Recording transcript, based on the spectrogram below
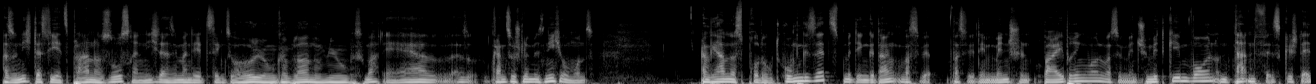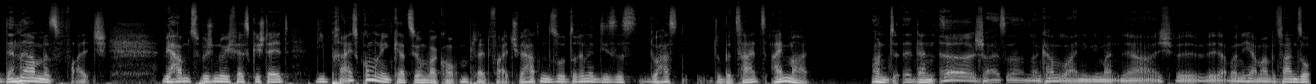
also nicht, dass wir jetzt planlos losrennen, nicht, dass jemand jetzt denkt, so, oh, wir haben keinen Plan, haben die was gemacht. Ja, also ganz so schlimm ist nicht um uns. Wir haben das Produkt umgesetzt mit dem Gedanken, was wir, was wir den Menschen beibringen wollen, was wir Menschen mitgeben wollen und dann festgestellt, der Name ist falsch. Wir haben zwischendurch festgestellt, die Preiskommunikation war komplett falsch. Wir hatten so drin dieses, du hast, du bezahlst einmal. Und äh, dann, äh, scheiße, und dann kamen so einige, die meinten, ja, ich will, will aber nicht einmal bezahlen. So,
